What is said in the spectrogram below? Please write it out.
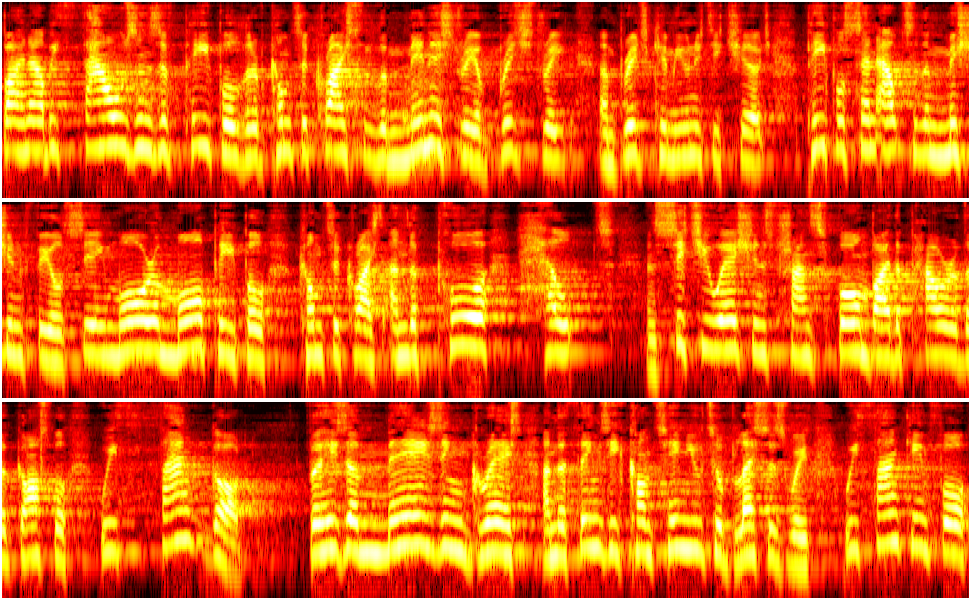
by now be thousands of people that have come to Christ through the ministry of Bridge Street and Bridge Community Church. People sent out to the mission field, seeing more and more people come to Christ, and the poor helped, and situations transformed by the power of the gospel. We thank God for His amazing grace and the things He continues to bless us with. We thank Him for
